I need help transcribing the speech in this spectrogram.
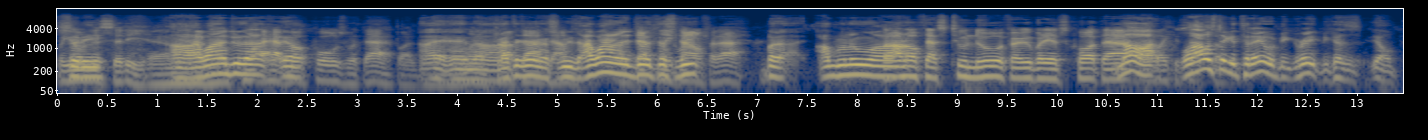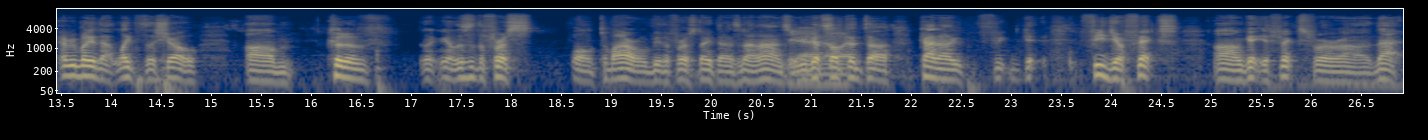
We city. own the city. Yeah, Uh, I have wanna no- do that, I have you no know. qualms with that, but I- and, uh, I think we're gonna squeeze it. I wanted to I'm do it this week. for that. But I'm gonna. Uh, But I don't know if that's too new. If everybody has caught that. No, I, like you well, said, I was so- thinking today would be great because you know everybody that likes the show um, could have. You know, this is the first. Well, tomorrow will be the first night that it's not on, so you Yeah, got I know something to kind of feed your fix, um, get your fix for uh, that.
